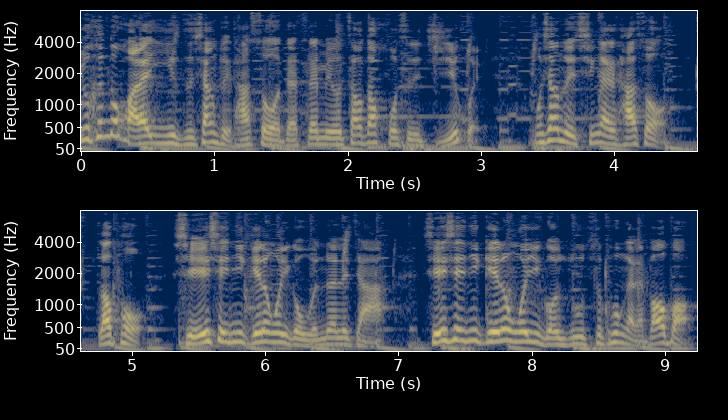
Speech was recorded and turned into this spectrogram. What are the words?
有很多话呢一直想对他说，但是呢没有找到合适的机会。我想对亲爱的他说，老婆，谢谢你给了我一个温暖的家。谢谢你给了我一个如此可爱的宝宝，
